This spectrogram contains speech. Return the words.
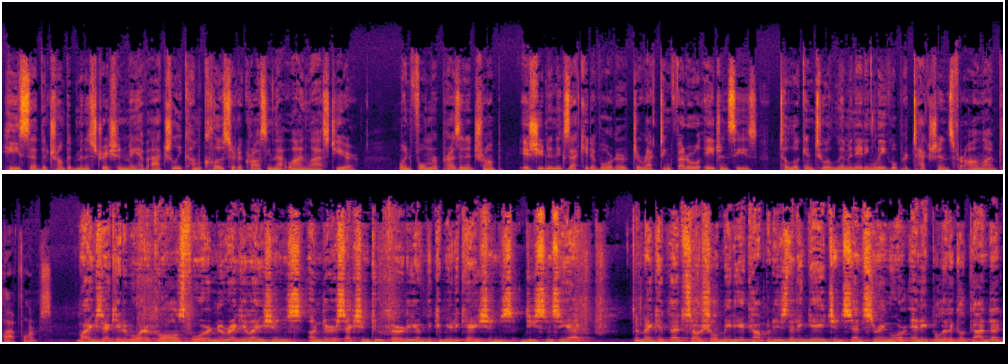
He said the Trump administration may have actually come closer to crossing that line last year, when former President Trump issued an executive order directing federal agencies to look into eliminating legal protections for online platforms. My executive order calls for new regulations under Section 230 of the Communications Decency Act to make it that social media companies that engage in censoring or any political conduct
